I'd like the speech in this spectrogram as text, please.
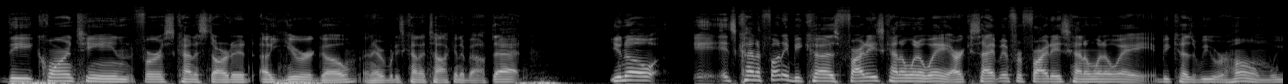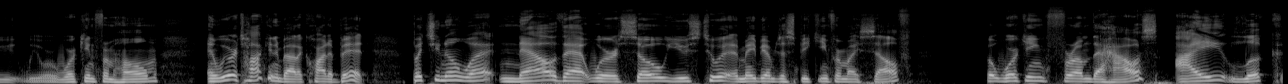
the quarantine first kind of started a year ago, and everybody's kind of talking about that. You know, it's kind of funny because Fridays kind of went away. Our excitement for Fridays kind of went away because we were home. We we were working from home, and we were talking about it quite a bit. But you know what? Now that we're so used to it, and maybe I'm just speaking for myself, but working from the house, I look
